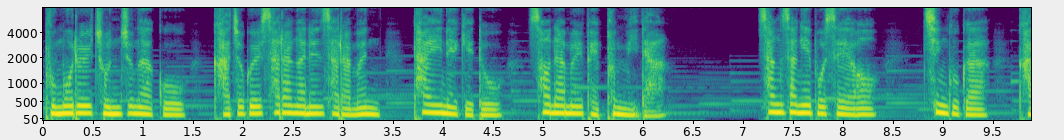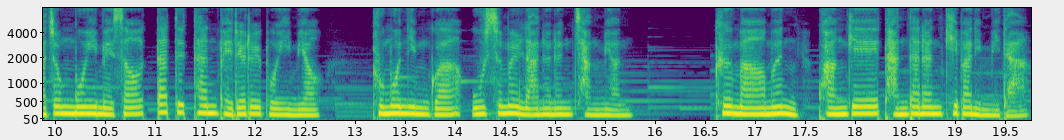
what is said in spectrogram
부모를 존중하고 가족을 사랑하는 사람은 타인에게도 선함을 베풉니다. 상상해 보세요. 친구가 가족 모임에서 따뜻한 배려를 보이며 부모님과 웃음을 나누는 장면. 그 마음은 관계의 단단한 기반입니다.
